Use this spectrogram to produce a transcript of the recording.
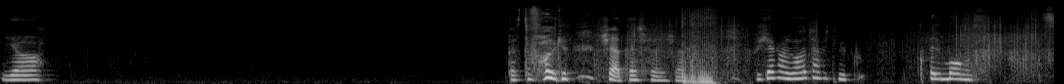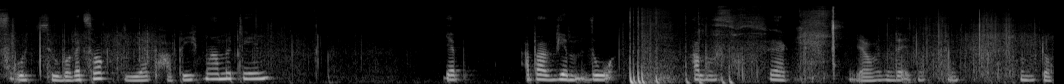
Ja. Beste Folge. Scherz, das ist Scherz. Ich habe mal gehört, habe ich mit heute Morgen super gezockt. Yep, habe ich mal mit dem. Yep. Aber wir haben so. Aber ja, ja, sind da noch und doch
